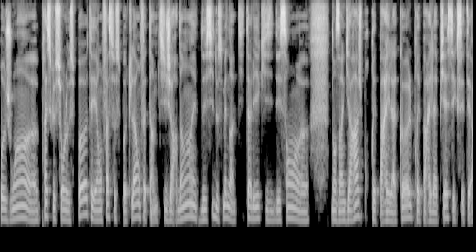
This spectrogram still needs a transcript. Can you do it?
rejoint euh, presque sur le spot et en face ce spot-là, en fait, un petit jardin et décide de se mettre dans un petit allée qui descend euh, dans un garage pour préparer la colle, préparer la pièce, etc.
